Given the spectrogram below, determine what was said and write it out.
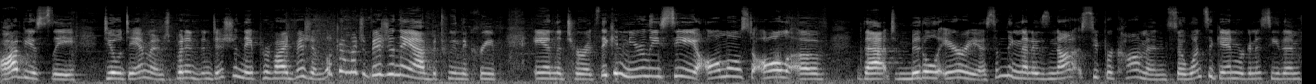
obviously deal damage, but in addition, they provide vision. Look how much vision they have between the creep and the turrets. They can nearly see almost all of that middle area, something that is not super common. So once again, we're going to see them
